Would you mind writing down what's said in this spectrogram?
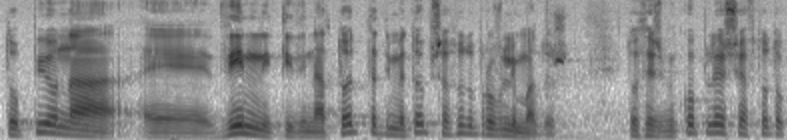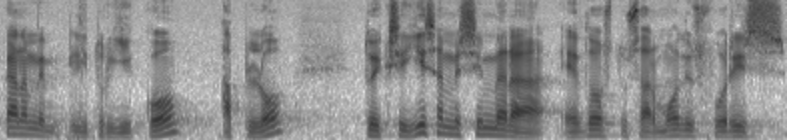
το οποίο να ε, δίνει τη δυνατότητα αντιμετώπισης αυτού του προβλήματος. Το θεσμικό πλαίσιο αυτό το κάναμε λειτουργικό, απλό, το εξηγήσαμε σήμερα εδώ στους αρμόδιους φορείς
